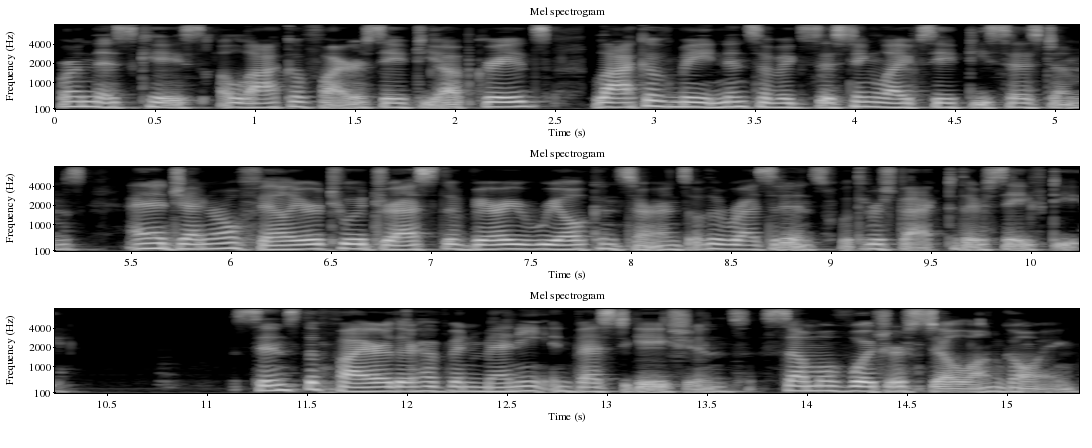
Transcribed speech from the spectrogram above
or in this case, a lack of fire safety upgrades, lack of maintenance of existing life safety systems, and a general failure to address the very real concerns of the residents with respect to their safety. Since the fire, there have been many investigations, some of which are still ongoing.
